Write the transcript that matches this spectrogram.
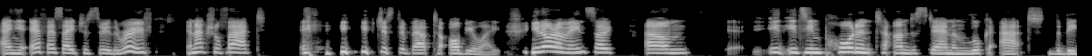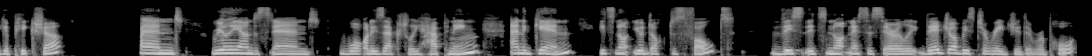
and your FSH is through the roof. In actual fact, you're just about to ovulate. You know what I mean? So um, it, it's important to understand and look at the bigger picture and really understand what is actually happening. And again, it's not your doctor's fault. This it's not necessarily their job is to read you the report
